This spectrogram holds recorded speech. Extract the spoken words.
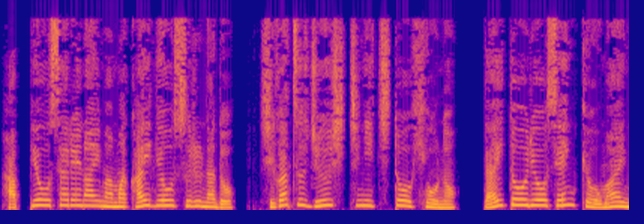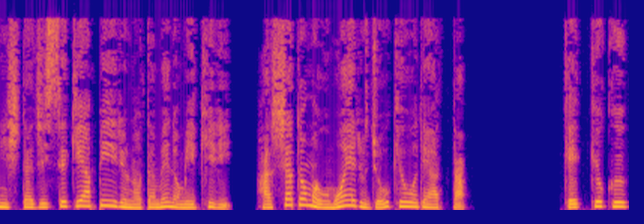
発表されないまま開業するなど、4月17日投票の大統領選挙を前にした実績アピールのための見切り、発射とも思える状況であった。結局、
